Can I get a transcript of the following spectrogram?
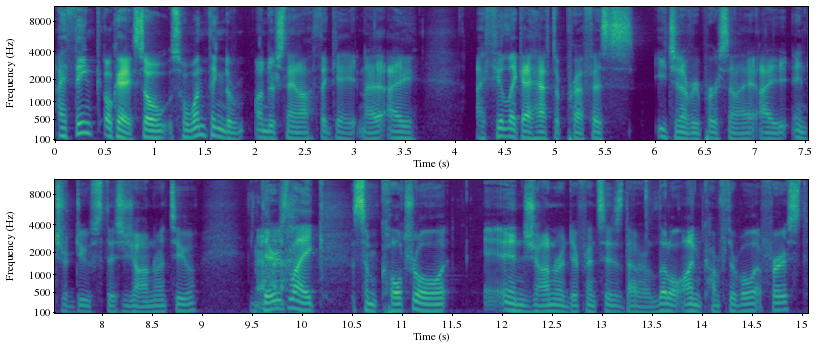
I think okay. So so one thing to understand off the gate, and I, I I feel like I have to preface each and every person I, I introduce this genre to. There's uh-huh. like some cultural and genre differences that are a little uncomfortable at first.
